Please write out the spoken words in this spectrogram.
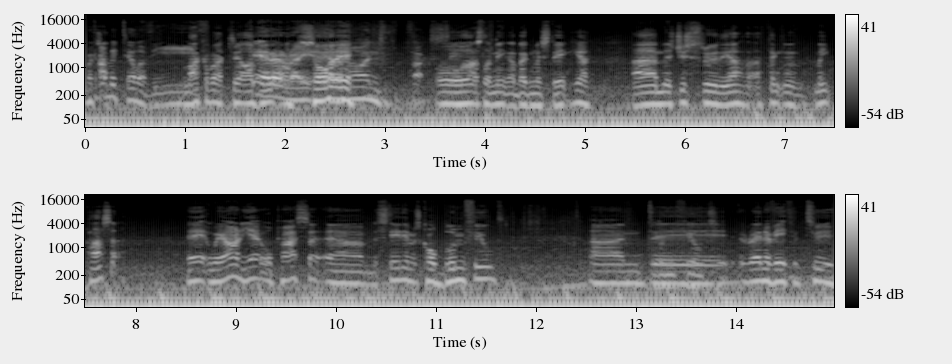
Maccabi Tel Aviv. Maccabi Tel Aviv. Get it right, sorry. Oh that's like making a big mistake here. Um, it's just through there. I think we might pass it. Uh, we are, yeah, we'll pass it. Um, the stadium is called Bloomfield and uh, renovated two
